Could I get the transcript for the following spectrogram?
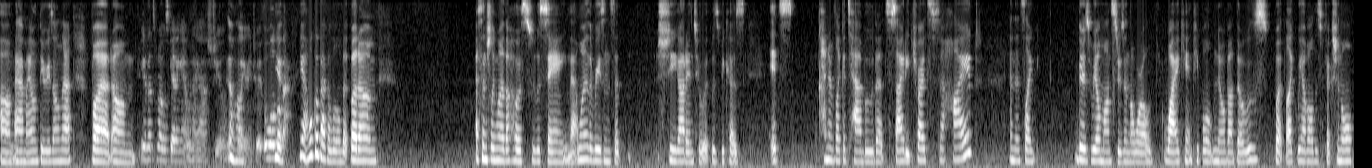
Um, I have my own theories on that, but um, Yeah, that's what I was getting at when I asked you Uh-huh. while you're into it. But we'll Yeah. go back. yeah, we'll go back a little bit. But um, essentially, one of the hosts was saying that one of the reasons that she got into it was because it's kind of like a taboo that society tries to hide, and it's like there's real monsters in the world. Why can't people know about those? But like we have all this fictional,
